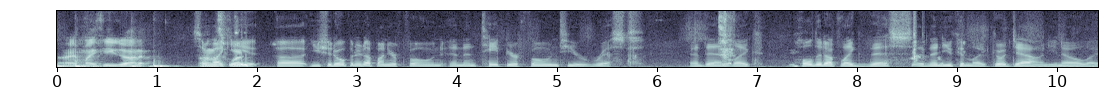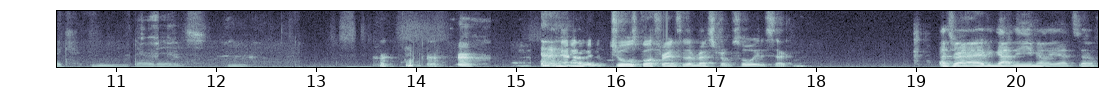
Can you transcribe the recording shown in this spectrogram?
All right, Mikey, you got it. So, Mikey, uh, you should open it up on your phone and then tape your phone to your wrist, and then like hold it up like this, and then you can like go down. You know, like mm, there it is. Adam and Jules both ran to the restroom, so wait a second. That's right. I haven't gotten the email yet, so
